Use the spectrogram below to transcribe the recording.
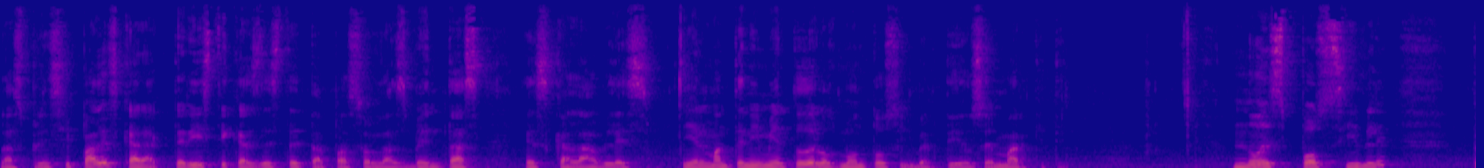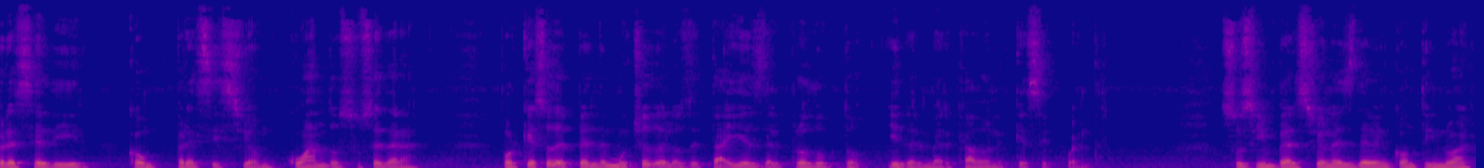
Las principales características de esta etapa son las ventas escalables y el mantenimiento de los montos invertidos en marketing. No es posible precedir con precisión cuándo sucederá, porque eso depende mucho de los detalles del producto y del mercado en el que se encuentra. Sus inversiones deben continuar,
